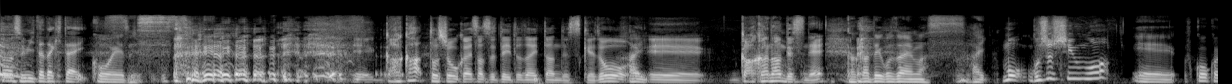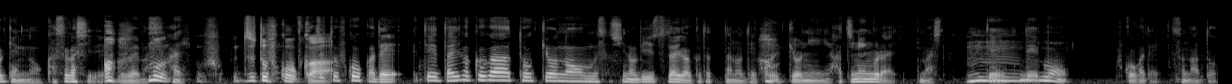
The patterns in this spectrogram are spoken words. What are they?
お楽しみいただきたい。光栄です。えー画家と紹介させていただいたんですけど、はいえー画家なんですね画家でございます。はい。もうご出身は？えー、福岡県の春日市であございます。もう、はい。ふずっと福岡ずっと福岡で、で、大学が東京の武蔵野美術大学だったので、はい東京に8年ぐらいいました。うんで、で、もう福岡でその後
